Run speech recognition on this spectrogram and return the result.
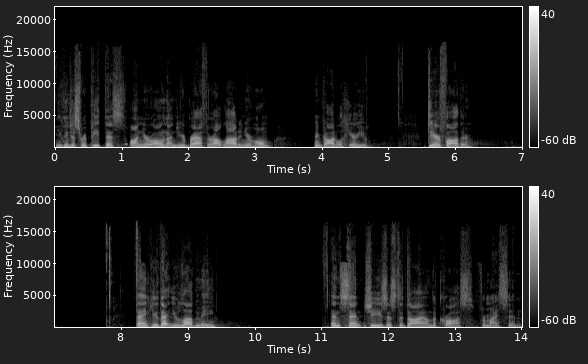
You can just repeat this on your own, under your breath, or out loud in your home, and God will hear you. Dear Father, thank you that you love me and sent Jesus to die on the cross for my sin.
